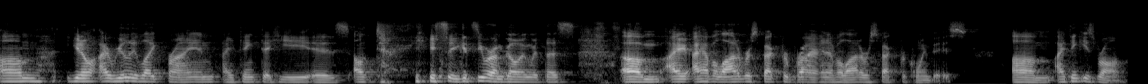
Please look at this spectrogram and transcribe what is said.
Um, you know, I really like Brian. I think that he is. I'll so you can see where I'm going with this. Um, I, I have a lot of respect for Brian. I have a lot of respect for Coinbase. Um, I think he's wrong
